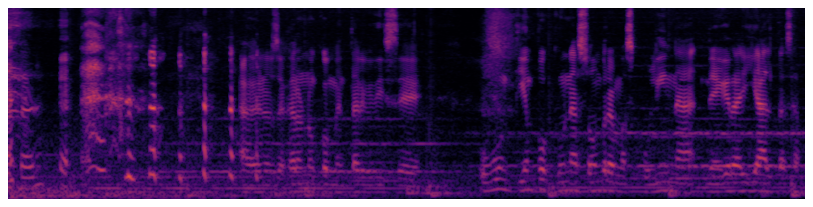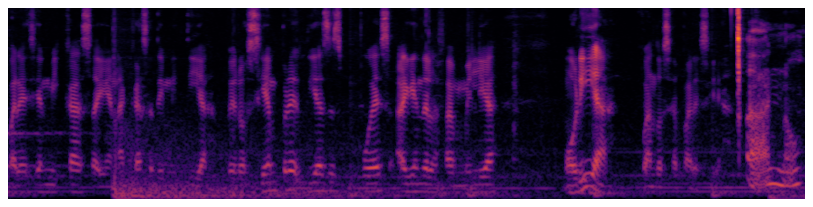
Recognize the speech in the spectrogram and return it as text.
eso. A ver, nos dejaron un comentario y dice... Hubo un tiempo que una sombra masculina, negra y alta, se aparecía en mi casa y en la casa de mi tía, pero siempre días después alguien de la familia moría cuando se aparecía. Ah, no.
